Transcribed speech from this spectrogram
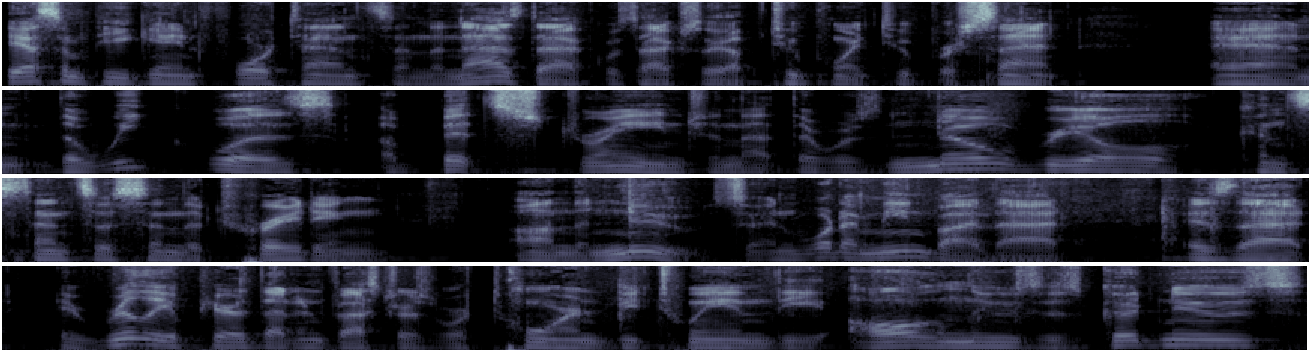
the S and P gained four tenths, and the Nasdaq was actually up two point two percent. And the week was a bit strange in that there was no real consensus in the trading on the news. And what I mean by that is that it really appeared that investors were torn between the all news is good news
